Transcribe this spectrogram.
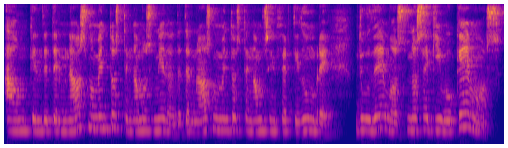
aunque en determinados momentos tengamos miedo, en determinados momentos tengamos incertidumbre, dudemos, nos equivoquemos,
